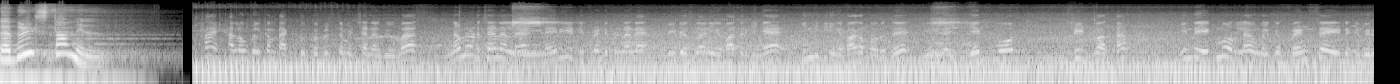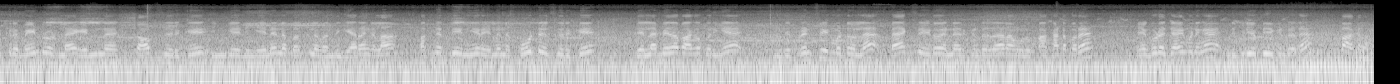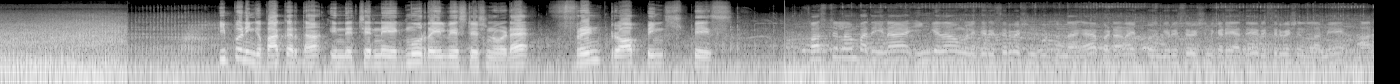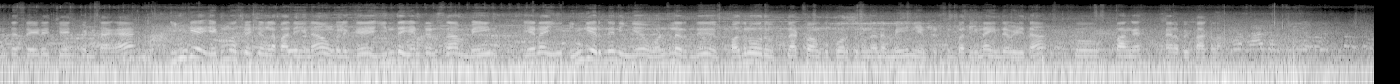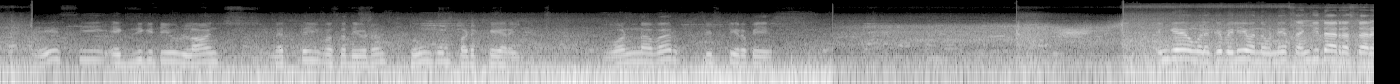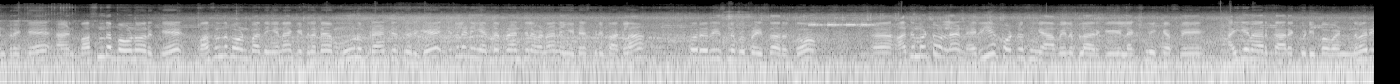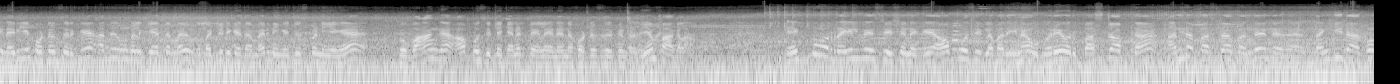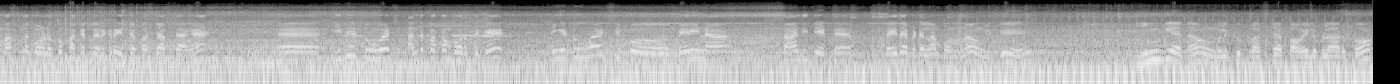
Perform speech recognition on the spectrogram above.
Pebbles Tamil hi hello welcome back to Pebbles Tamil channel viewers நம்மளோட சேனலில் நிறைய different டிஃப்ரெண்டான வீடியோஸ்லாம் நீங்கள் பார்த்துருக்கீங்க. இன்றைக்கி நீங்கள் பார்க்க போகிறது இந்த எக்மோர் ஸ்ட்ரீட் வாக் தான். இந்த எக்மோரில் உங்களுக்கு ஃப்ரண்ட் சைடு இருக்கிற மெயின் ரோட்டில் என்னென்ன ஷாப்ஸ் இருக்குது இங்கே நீங்கள் என்னென்ன பஸ்ஸில் வந்து இறங்கலாம் பக்கத்துலேயே நியர் என்னென்ன ஹோட்டல்ஸ் இருக்குது இது எல்லாமே தான் பார்க்க போகிறீங்க இந்த ஃப்ரண்ட் சைடு மட்டும் இல்லை பேக் சைடும் என்ன இருக்குன்றதை நான் உங்களுக்கு பா- காட்ட போகிறேன் என் கூட ஜாயின் பண்ணுங்கள் இந்த வீடியோ எப்படி இருக்குன்றதை பார்க்கலாம். இப்போ நீங்கள் பார்க்கறது தான் இந்த சென்னை எக்மோர் ரயில்வே ஸ்டேஷனோட ஃப்ரண்ட் ட்ராப்பிங் ஸ்பேஸ் ஃபர்ஸ்ட்லாம் பார்த்தீங்கன்னா இங்கே தான் உங்களுக்கு ரிசர்வேஷன் கொடுத்துருந்தாங்க. பட் ஆனால் இப்போ இங்கே ரிசர்வேஷன் கிடையாது. ரிசர்வேஷன் எல்லாமே அந்த சைடு சேஞ்ச் பண்ணிட்டாங்க. இங்கே எக்மோர் ஸ்டேஷனில் பார்த்தீங்கன்னா உங்களுக்கு இந்த என்ட்ரன்ஸ் தான் மெயின் ஏன்னா இ- இங்க இருந்து நீங்கள் ஒன்லேருந்து பதினோரு பிளாட்ஃபார்முக்கு போகிறதுக்கு உண்டான மெயின் என்ட்ரன்ஸ் பார்த்தீங்கன்னா இந்த வழி தான் ஸோ வாங்க மேலே போய் பார்க்கலாம். ஏசி எக்ஸிகியூட்டிவ் லான்ச் மெத்தை வசதியுடன் தூங்கும் படுக்கை அறை. ஒன் ஹவர் ஃபிஃப்டி ருபீஸ் இங்கே உங்களுக்கு வெளியே வந்த உடனே சங்கீதா ரெஸ்டாரண்ட் இருக்குது அண்ட் வசந்த பவனும் இருக்குது வசந்த பவன் பார்த்தீங்கன்னா கிட்டத்தட்ட மூணு பிரான்ச்சஸ் இருக்குது இதில் நீங்கள் எந்த பிரான்ச்சில் வேணால் நீங்கள் டெஸ்ட் பண்ணி பார்க்கலாம். ஒரு ரீசனபிள் ப்ரைஸாக இருக்கும். அது மட்டும் இல்லை நிறைய ஹோட்டல்ஸ் இங்கே அவைலபிளாக இருக்குது லக்ஷ்மி கஃபே ஐயனார் காரைக்குடி பவன் இந்த மாதிரி நிறைய ஹோட்டல்ஸ் இருக்குது அது உங்களுக்கு ஏற்ற மாதிரி உங்கள் பட்ஜெட்டுக்கு ஏற்ற மாதிரி நீங்கள் சூஸ் பண்ணிக்கங்க. இப்போ வாங்க ஆப்போசிட்டில் கிணத்துல என்னென்ன ஹோட்டல்ஸ் இருக்குன்றதையும் பார்க்கலாம். எக்மோர் ரயில்வே ஸ்டேஷனுக்கு ஆப்போசிட்டில் பார்த்தீங்கன்னா ஒரே ஒரு பஸ் ஸ்டாப் தான். அந்த பஸ் ஸ்டாப் வந்து இந்த சங்கீதாக்கும் வசந்த பவனுக்கும் பக்கத்தில் இருக்கிற இந்த பஸ் ஸ்டாப் தாங்க. இது டூவர்ட்ஸ் அந்த பக்கம் போகிறதுக்கு நீங்கள் டூவர்ட்ஸ் இப்போது மெரினா சாந்தி தியேட்டர் சைதாப்பேட்டெல்லாம் போகணுன்னா உங்களுக்கு இங்கே தான் உங்களுக்கு பஸ் ஸ்டாப் அவைலபிளாக இருக்கும்.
